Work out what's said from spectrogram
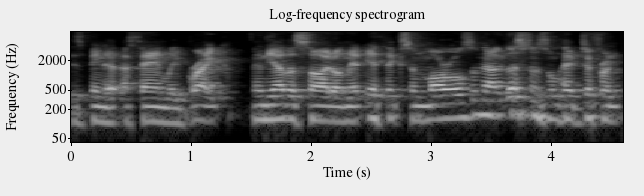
there's been a, a, family break. And the other side on that ethics and morals, and our listeners will have different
